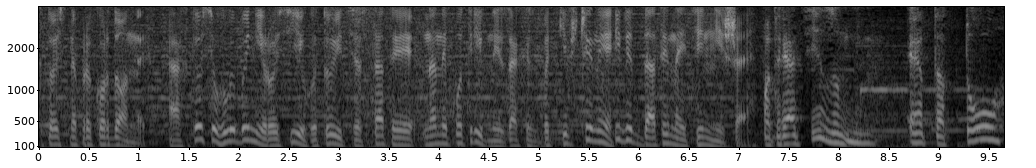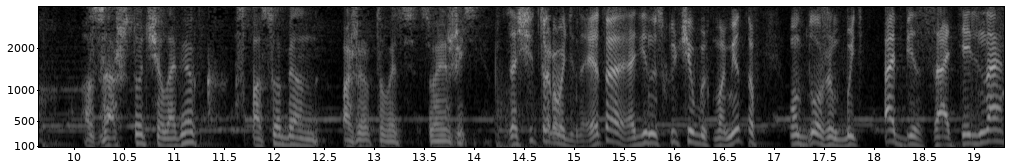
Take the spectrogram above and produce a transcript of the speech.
хтось на прикордонних, а хтось у глибині Росії готується стати на непотрібний захист батьківщини і віддати найцінніше. Патриотизм – это то, за что человек способен пожертвовать своей жизнью. Защита Родины – это один из ключевых моментов. Он должен быть обязательно.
